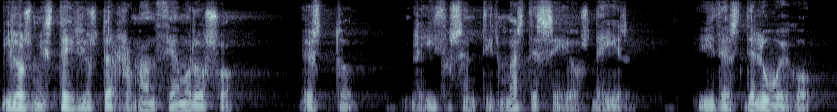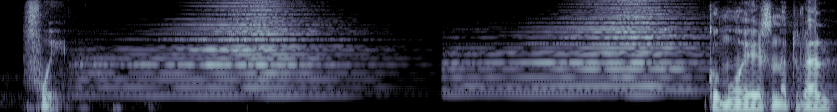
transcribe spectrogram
y los misterios del romance amoroso. Esto le hizo sentir más deseos de ir, y desde luego fue. Como es natural,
